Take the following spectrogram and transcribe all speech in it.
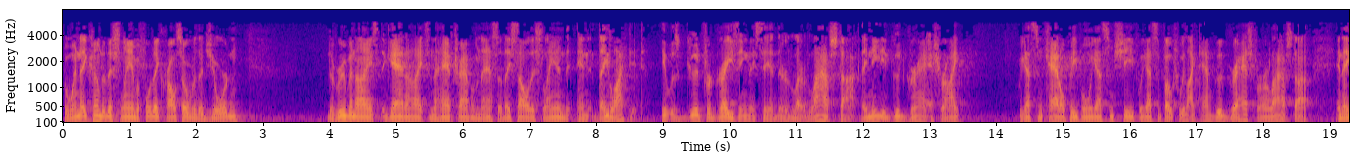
But when they come to this land, before they cross over the Jordan, the Reubenites, the Gadites, and the half tribe of Manasseh, they saw this land and they liked it. It was good for grazing, they said. Their livestock. They needed good grass, right? We got some cattle people, we got some sheep, we got some folks. We like to have good grass for our livestock. And they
